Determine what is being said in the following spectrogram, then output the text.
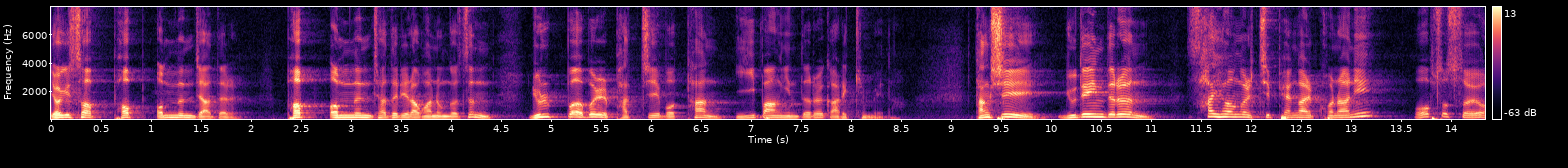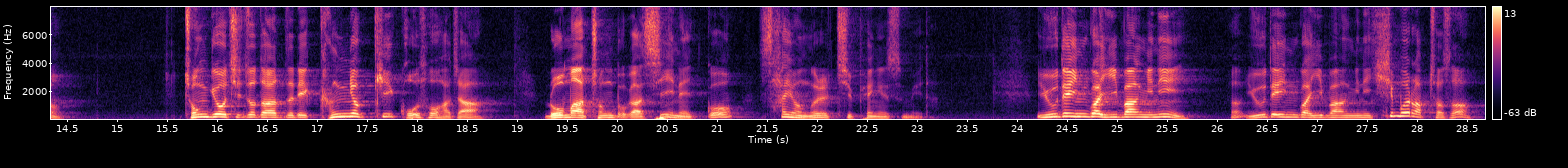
여기서 법 없는 자들, 법 없는 자들이라고 하는 것은 율법을 받지 못한 이방인들을 가리킵니다. 당시 유대인들은 사형을 집행할 권한이 없었어요. 종교 지도자들이 강력히 고소하자 로마 정부가 시인했고 사형을 집행했습니다. 유대인과 이방인이 어? 유대인과 이방인이 힘을 합쳐서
